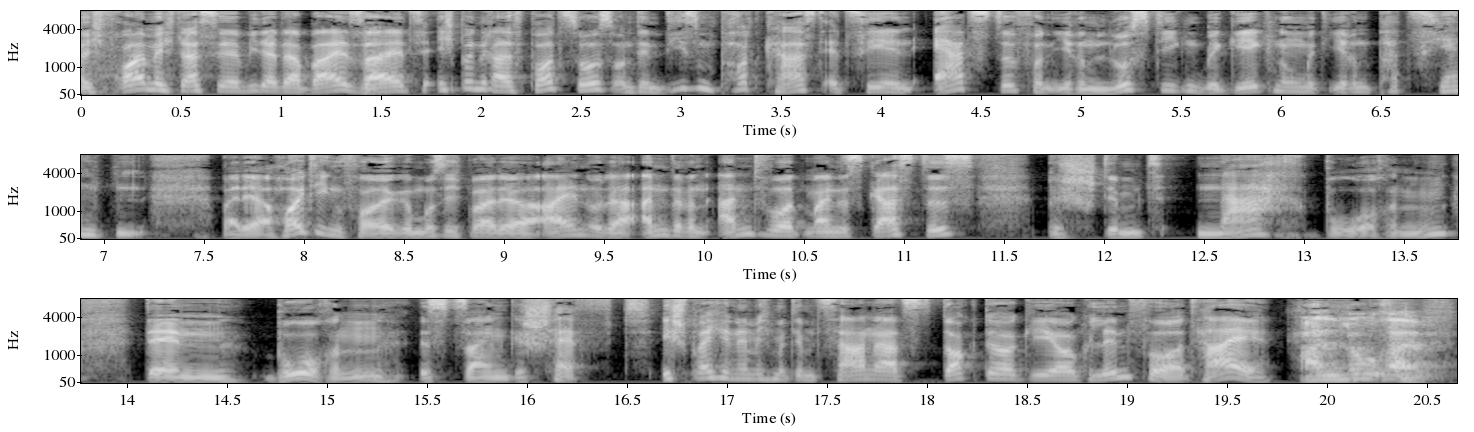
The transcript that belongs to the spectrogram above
ich freue mich, dass ihr wieder dabei seid. Ich bin Ralf Potzus und in diesem Podcast erzählen Ärzte von ihren lustigen Begegnungen mit ihren Patienten. Bei der heutigen Folge muss ich bei der ein oder anderen Antwort meines Gastes bestimmt nachbohren, denn Bohren ist sein Geschäft. Ich spreche nämlich mit dem Zahnarzt Dr. Georg Linford. Hi. Hallo Ralf.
